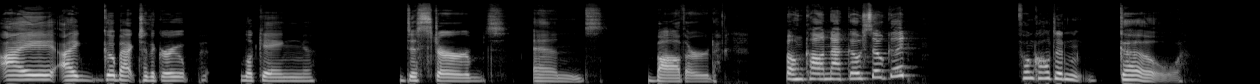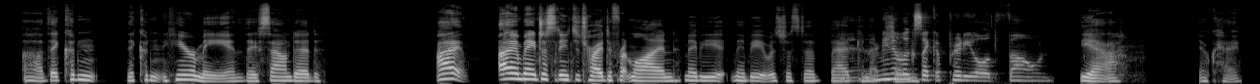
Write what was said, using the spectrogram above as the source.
I I go back to the group looking disturbed and bothered. Phone call not go so good? Phone call didn't go. Uh they couldn't they couldn't hear me and they sounded I I may just need to try a different line. Maybe maybe it was just a bad Yeah, connection. I mean, it looks like a pretty old phone. Yeah. Okay.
